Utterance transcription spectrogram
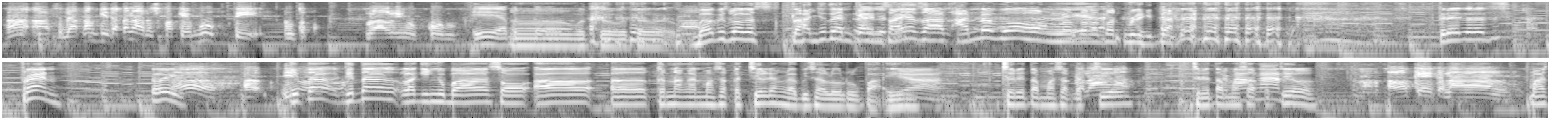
Ah, ah, sedangkan kita kan harus pakai bukti untuk melalui hukum. iya betul. Oh, betul betul. bagus bagus. Lanjutkan keren saya saat Anda bohong nonton nonton berita. terus terus. Friend, Oi. Ah, ah, iya. kita kita lagi ngebahas soal eh, kenangan masa kecil yang nggak bisa lo lupain. Ya. Cerita masa kecil, cerita masa Kenangan. kecil. Oke, kenangan. Mas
